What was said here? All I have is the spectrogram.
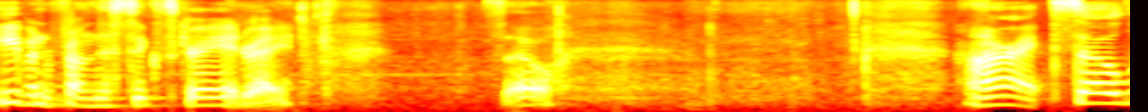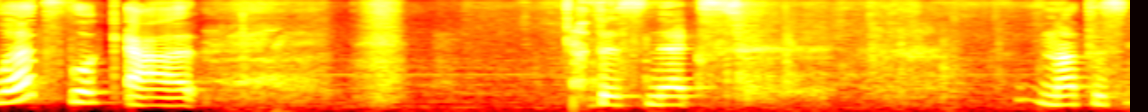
even from the sixth grade, right? So, all right. So let's look at this next, not this,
